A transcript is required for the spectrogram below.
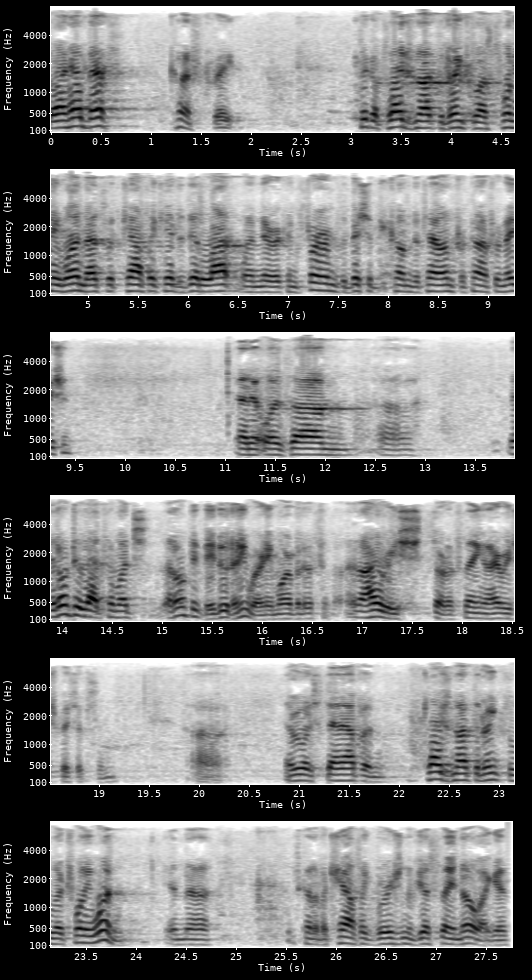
So I had that kind of straight. Took a pledge not to drink till I was 21. That's what Catholic kids did a lot when they were confirmed. The bishop would come to town for confirmation. And it was, um, uh, they don't do that so much. I don't think they do it anywhere anymore, but it was an Irish sort of thing, Irish bishops. And uh, everyone stand up and pledge not to drink till they're 21. And uh, it's kind of a Catholic version of just say no, I guess.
